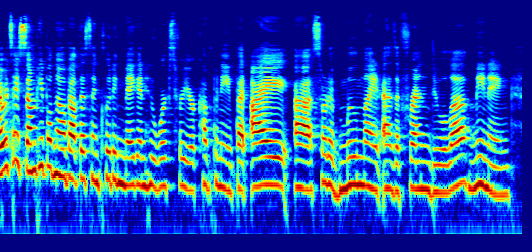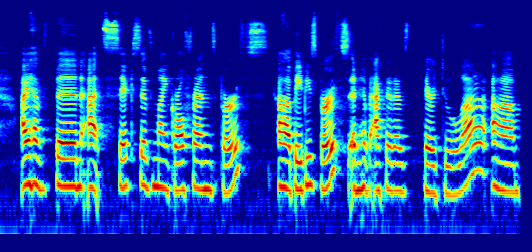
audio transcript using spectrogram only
I would say some people know about this, including Megan, who works for your company, but I uh, sort of moonlight as a friend doula, meaning I have been at six of my girlfriend's births, uh, babies' births, and have acted as their doula. Um,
